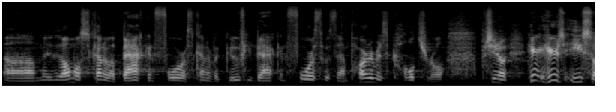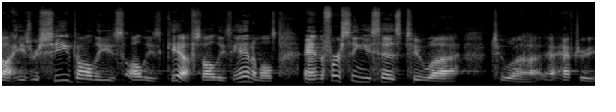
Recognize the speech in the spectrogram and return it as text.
Um, it's almost kind of a back and forth, kind of a goofy back and forth with them. Part of it's cultural. But you know, here, here's Esau. He's received all these all these gifts, all these animals, and the first thing he says to uh, to uh, after he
